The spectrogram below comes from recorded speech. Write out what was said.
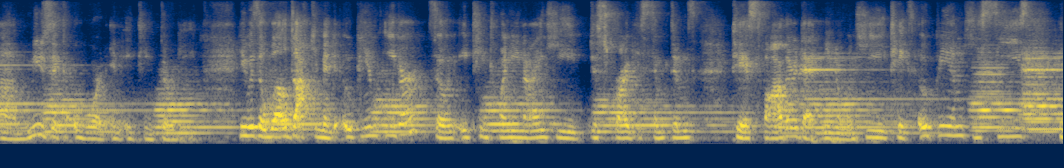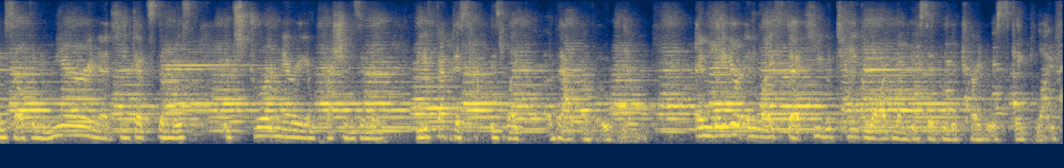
um, music award in 1830. He was a well-documented opium eater. So in 1829, he described his symptoms to his father that, you know, when he takes opium, he sees himself in the mirror and that he gets the most extraordinary impressions and the, the effect is, is like that of opium. And later in life that he would take laudanum basically to try to escape life.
